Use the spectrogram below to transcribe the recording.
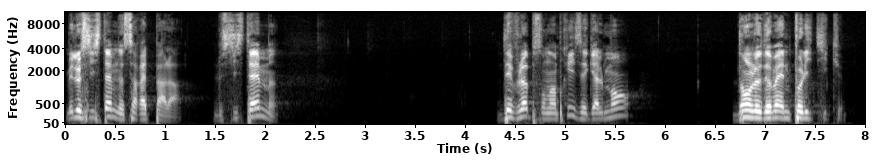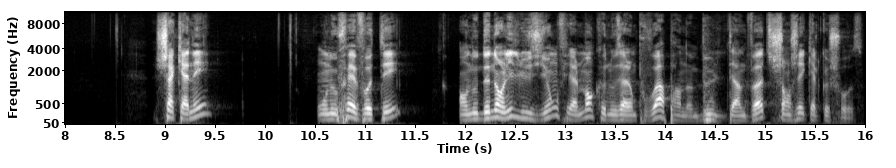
Mais le système ne s'arrête pas là. Le système développe son emprise également dans le domaine politique. Chaque année, on nous fait voter en nous donnant l'illusion finalement que nous allons pouvoir, par nos bulletins de vote, changer quelque chose.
